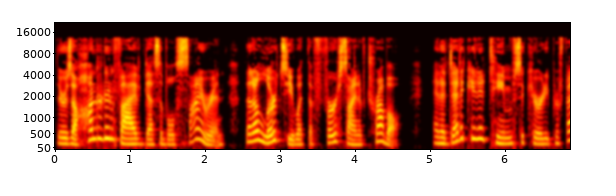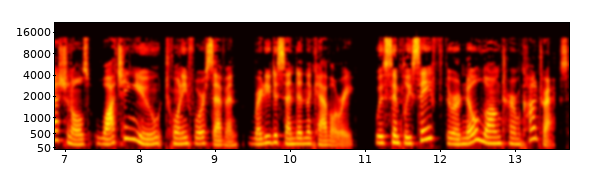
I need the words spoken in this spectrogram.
There's a 105 decibel siren that alerts you at the first sign of trouble, and a dedicated team of security professionals watching you 24 7, ready to send in the cavalry. With SimpliSafe, there are no long term contracts,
